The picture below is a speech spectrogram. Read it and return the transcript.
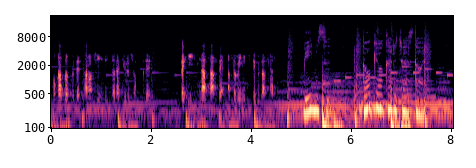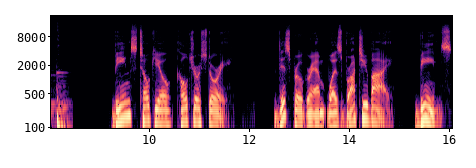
ご家族で楽しんでいただけるショップですぜひ皆さんで遊びに来てくださいビームス東京 Culture Story Beams Tokyo Culture Story. This program was brought to you by Beams.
